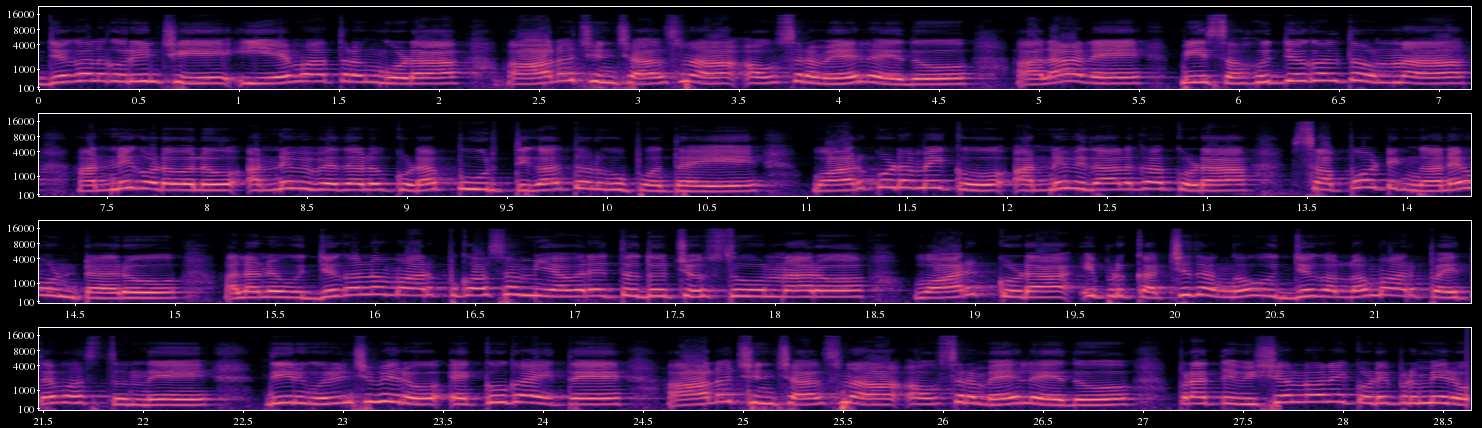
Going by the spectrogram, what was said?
ఉద్యోగాల గురించి ఏమాత్రం కూడా ఆలోచించాల్సిన అవసరమే లేదు. అలానే మీ సహోద్యోగులతో ఉన్న అన్ని గొడవలు అన్ని విభేదాలు కూడా పూర్తిగా తొలగిపోతాయి. వారు కూడా మీకు అన్ని విధాలుగా కూడా సపోర్టింగ్గానే ఉంటారు. అలానే ఉద్యోగంలో మార్పు కోసం ఎవరైతే ఎదురు చూస్తూ ఉన్నారో వారికి కూడా ఇప్పుడు ఖచ్చితంగా ఉద్యోగంలో మార్పు అయితే వస్తుంది. దీని గురించి మీరు ఎక్కువగా అయితే ఆలోచించాల్సిన అవసరమే లేదు. ప్రతి విషయంలోనే కూడా ఇప్పుడు మీరు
